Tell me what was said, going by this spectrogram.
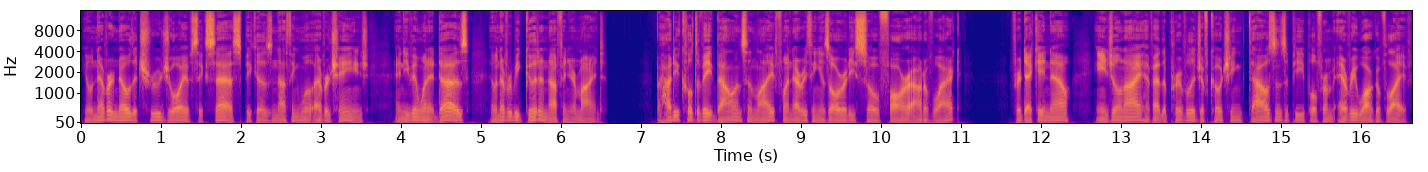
you'll never know the true joy of success because nothing will ever change, and even when it does, it'll never be good enough in your mind. But how do you cultivate balance in life when everything is already so far out of whack? For a decade now, Angel and I have had the privilege of coaching thousands of people from every walk of life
